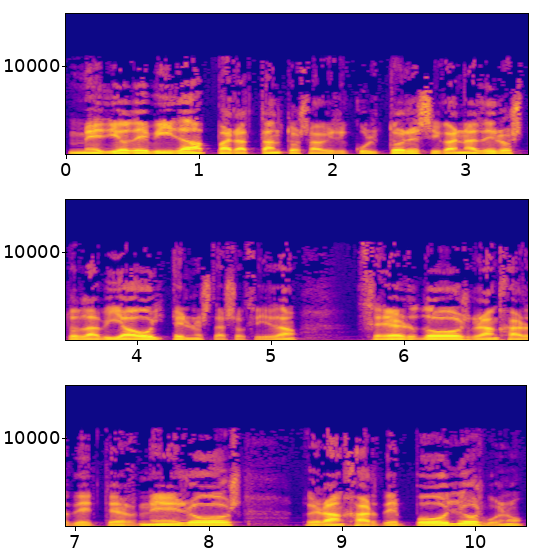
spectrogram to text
medio de vida para tantos agricultores y ganaderos todavía hoy en nuestra sociedad. Cerdos, granjas de terneros, granjas de pollos, bueno,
